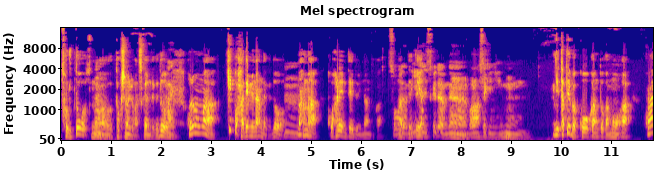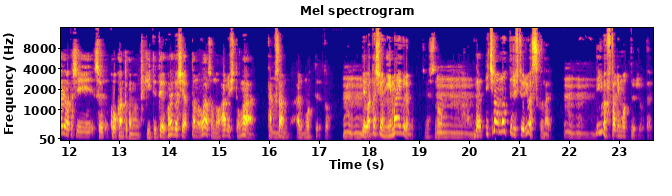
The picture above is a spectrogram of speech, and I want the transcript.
取ると、その、特殊能力が使えるんだけど、はい。これもまあ、結構派手めなんだけど、うんまあまあ、壊れん程度になんとか。そうだよね。いい味付けだよね。うんバランス的に。うん。で、例えば交換とかも、あ、この間私、交換とかも聞いてて、この間私やったのは、その、ある人がたくさんある、持ってると。で、私は2枚ぐらい持ってるんですね。その、一番持ってる人よりは少ない。うんうんで、今2人持ってる状態。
